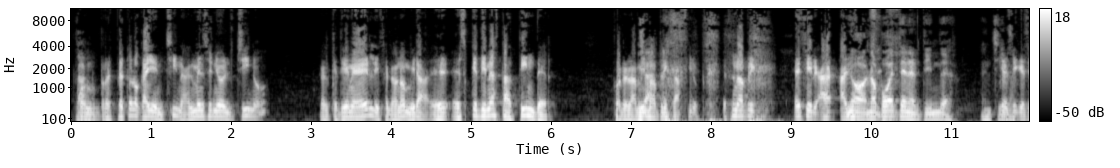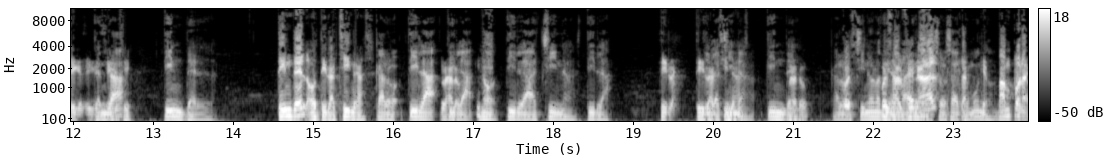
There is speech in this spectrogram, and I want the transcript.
Claro. Con respecto a lo que hay en China. Él me enseñó el chino, el que tiene él, y dice, no, no, mira, eh, es que tiene hasta Tinder por la misma sea, aplicación. Es una aplicación. Es decir, hay- No, no puede tener Tinder en China. sí, que sí, que sí, que Tendrá sí, que Tinder. Tinder o tilachinas. Claro, tila, Claro. tila, no, tila china, tila. Tila, Tila tilachinas. china, Tinder. Claro. Claro, los chinos no pues tienen al la R, final, eso lo sabe todo el mundo. que Van por ahí,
